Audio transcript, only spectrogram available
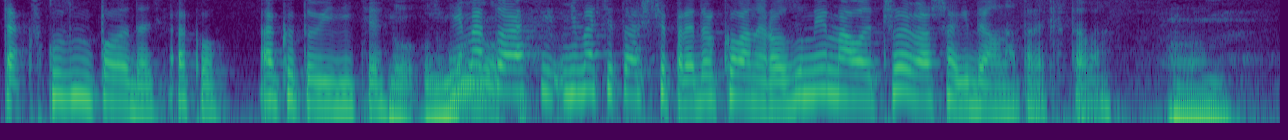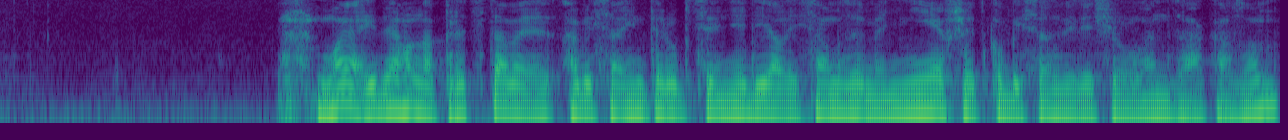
Tak skúsme povedať, ako, ako to vidíte. No, môjho... Nemá to asi, nemáte to ešte predrokované, rozumiem, ale čo je vaša ideálna predstava? Um, moja ideálna predstava je, aby sa interrupcie nediali. Samozrejme, nie všetko by sa vyriešilo len zákazom,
